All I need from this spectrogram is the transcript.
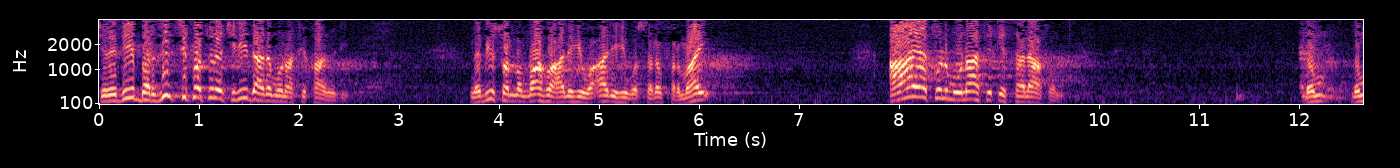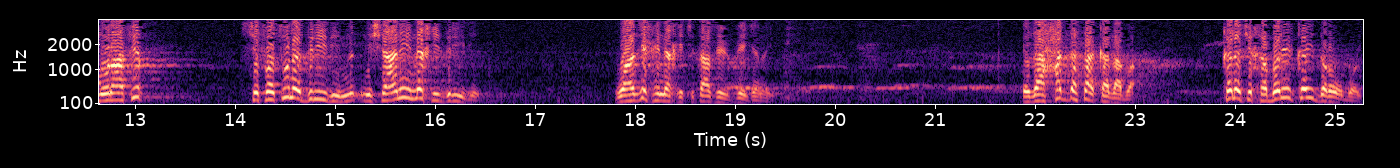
چې د دې برزید صفتونه چې دي دا د منافقانو دي نبی صلی الله علیه و آله وسلم فرمای آیت المنافق ثلاث د منافق صفتونه درې دي نشانه نخي درې دي واضح نخې چې تاسو یې پیژنئ اذا حدث کذب کله چې خبرې کوي دروغ وایي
